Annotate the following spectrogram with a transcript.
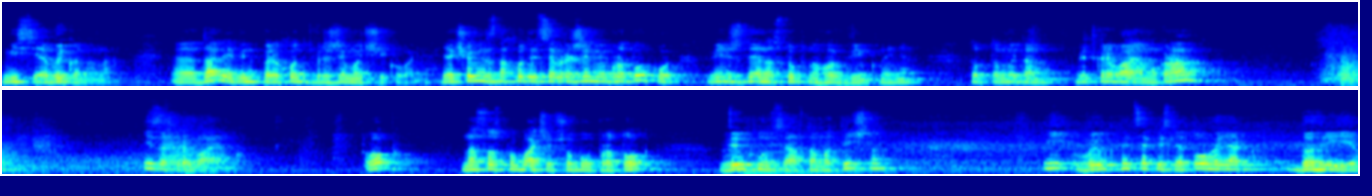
місія виконана. Е, Далі він переходить в режим очікування. Якщо він знаходиться в режимі протоку, він жде наступного ввімкнення. Тобто ми там відкриваємо кран і закриваємо. Оп, насос побачив, що був проток, вимкнувся автоматично і вимкнеться після того, як догріє,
